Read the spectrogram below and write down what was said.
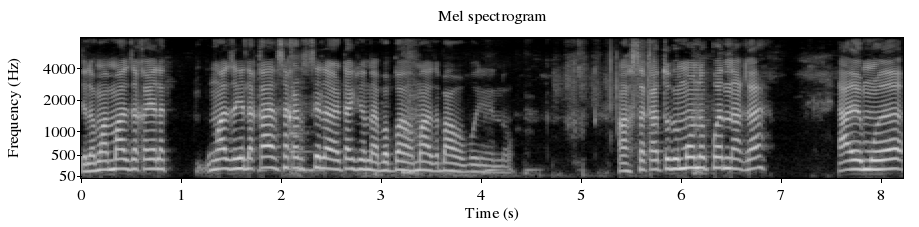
तिला मा माझं काय याला माझं हिला काय सकाळ तिला टेन्शन ना बाबा माझा भावा बहिणींनो. असं का तुम्ही म्हणू पण नका. आईमुळं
